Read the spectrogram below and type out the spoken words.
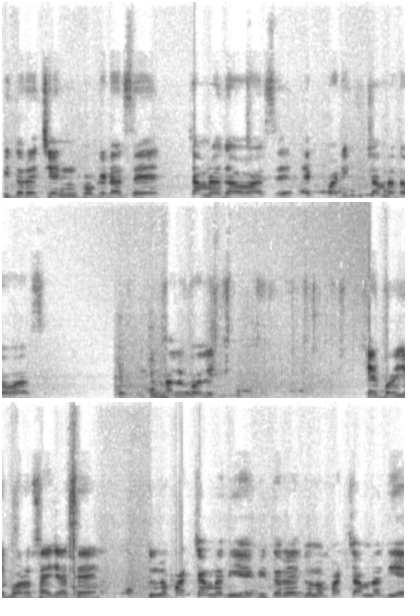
ভিতরে চেন পকেট আছে চামড়া দেওয়া আছে এক পাট একটু চামড়া দেওয়া আছে। একটু ভালো কোয়ালিটি এরপরে যে বড় সাইজ আছে দুনো পাট চামড়া দিয়ে ভিতরে দুনো পাট চামড়া দিয়ে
